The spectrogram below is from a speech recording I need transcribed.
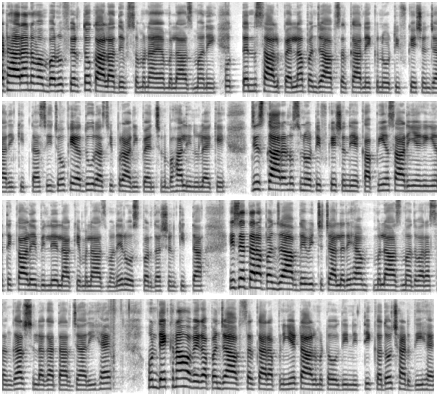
18 ਨਵੰਬਰ ਨੂੰ ਫਿਰ ਤੋਂ ਕਾਲਾ ਦਿਵਸ ਮਨਾਇਆ ਮੁਲਾਜ਼ਮਾਂ ਨੇ। 3 ਸਾਲ ਪਹਿਲਾਂ ਪੰਜਾਬ ਸਰਕਾਰ ਨੇ ਇੱਕ ਨੋਟੀਫਿਕੇਸ਼ਨ ਜਾਰੀ ਕੀਤਾ ਸੀ, ਜੋ ਕਿ ਅਧੂਰਾ ਸੀ ਪੁਰਾਣੀ ਪੈਨਸ਼ਨ ਬਹਾਲੀ ਨੂੰ ਲੈ ਕੇ। ਜਿਸ ਕਾਰਨ ਉਸ ਨੋਟੀਫਿਕੇਸ਼ਨ ਦੀਆਂ ਕਾਪੀਆਂ ਸਾੜੀਆਂ ਗਈਆਂ ਤੇ ਕਾਲੇ ਬਿੱਲੇ ਲਾ ਕੇ ਮੁਲਾਜ਼ਮਾਂ ਨੇ ਰੋਸ ਪ੍ਰਦਰਸ਼ਨ ਕੀਤਾ। ਇਸੇ ਤਰ੍ਹਾਂ ਪੰਜਾਬ ਦੇ ਵਿੱਚ ਚੱਲ ਰਿਹਾ ਮੁਲਾਜ਼ਮਾਂ ਦੁਆਰਾ ਸੰਘਰਸ਼ ਲਗਾਤਾਰ ਜਾਰੀ ਹੈ। ਹੁਣ ਦੇਖਣਾ ਹੋਵੇਗਾ, ਪੰਜਾਬ ਸਰਕਾਰ ਆਪਣੀ ਇਹ ਟਾਲ ਮਟੋਲ ਦੀ ਨੀਤੀ ਕਦੋਂ ਛੱਡਦੀ ਹੈ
